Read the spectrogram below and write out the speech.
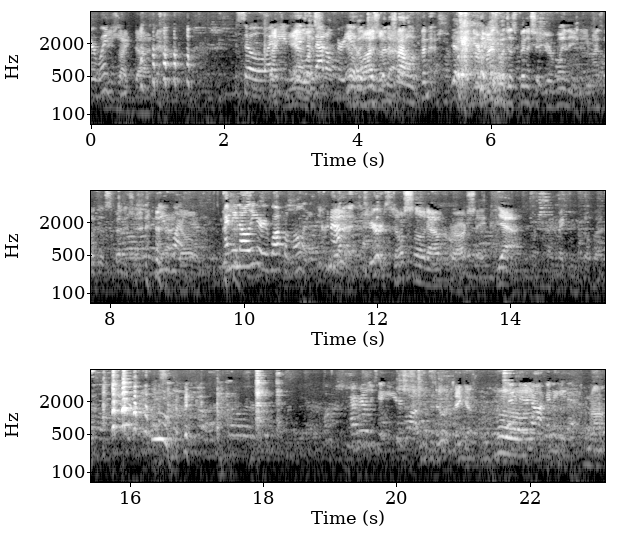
you're winning. He's like done. so, I like- mean, yeah, it's it a battle for it you. was Just a finish battle. Battle to finish. yeah, you might as well just finish it. You're winning. You might as well just finish it. You won. I mean, I'll eat your guacamole. You can add it. It's yours. Don't slow down for our sake. Yeah. Try to make me feel better. I'm really taking your guacamole. Do it. Take it. And you're not gonna eat it. I'm not.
